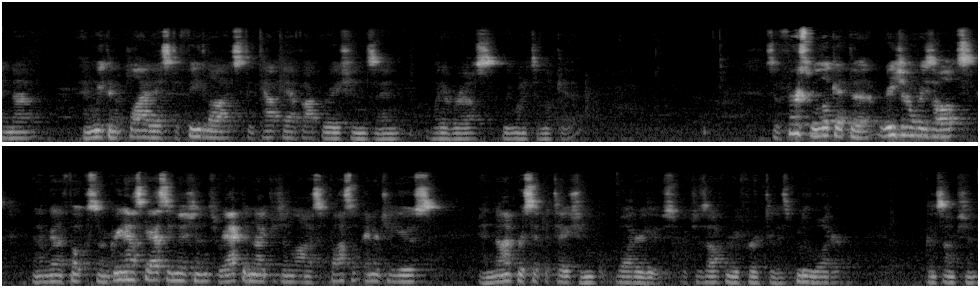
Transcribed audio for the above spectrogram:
And, uh, and we can apply this to feedlots, to cow-calf operations, and whatever else we wanted to look at. So first we'll look at the regional results, and I'm going to focus on greenhouse gas emissions, reactive nitrogen loss, fossil energy use, and non-precipitation water use, which is often referred to as blue water consumption.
